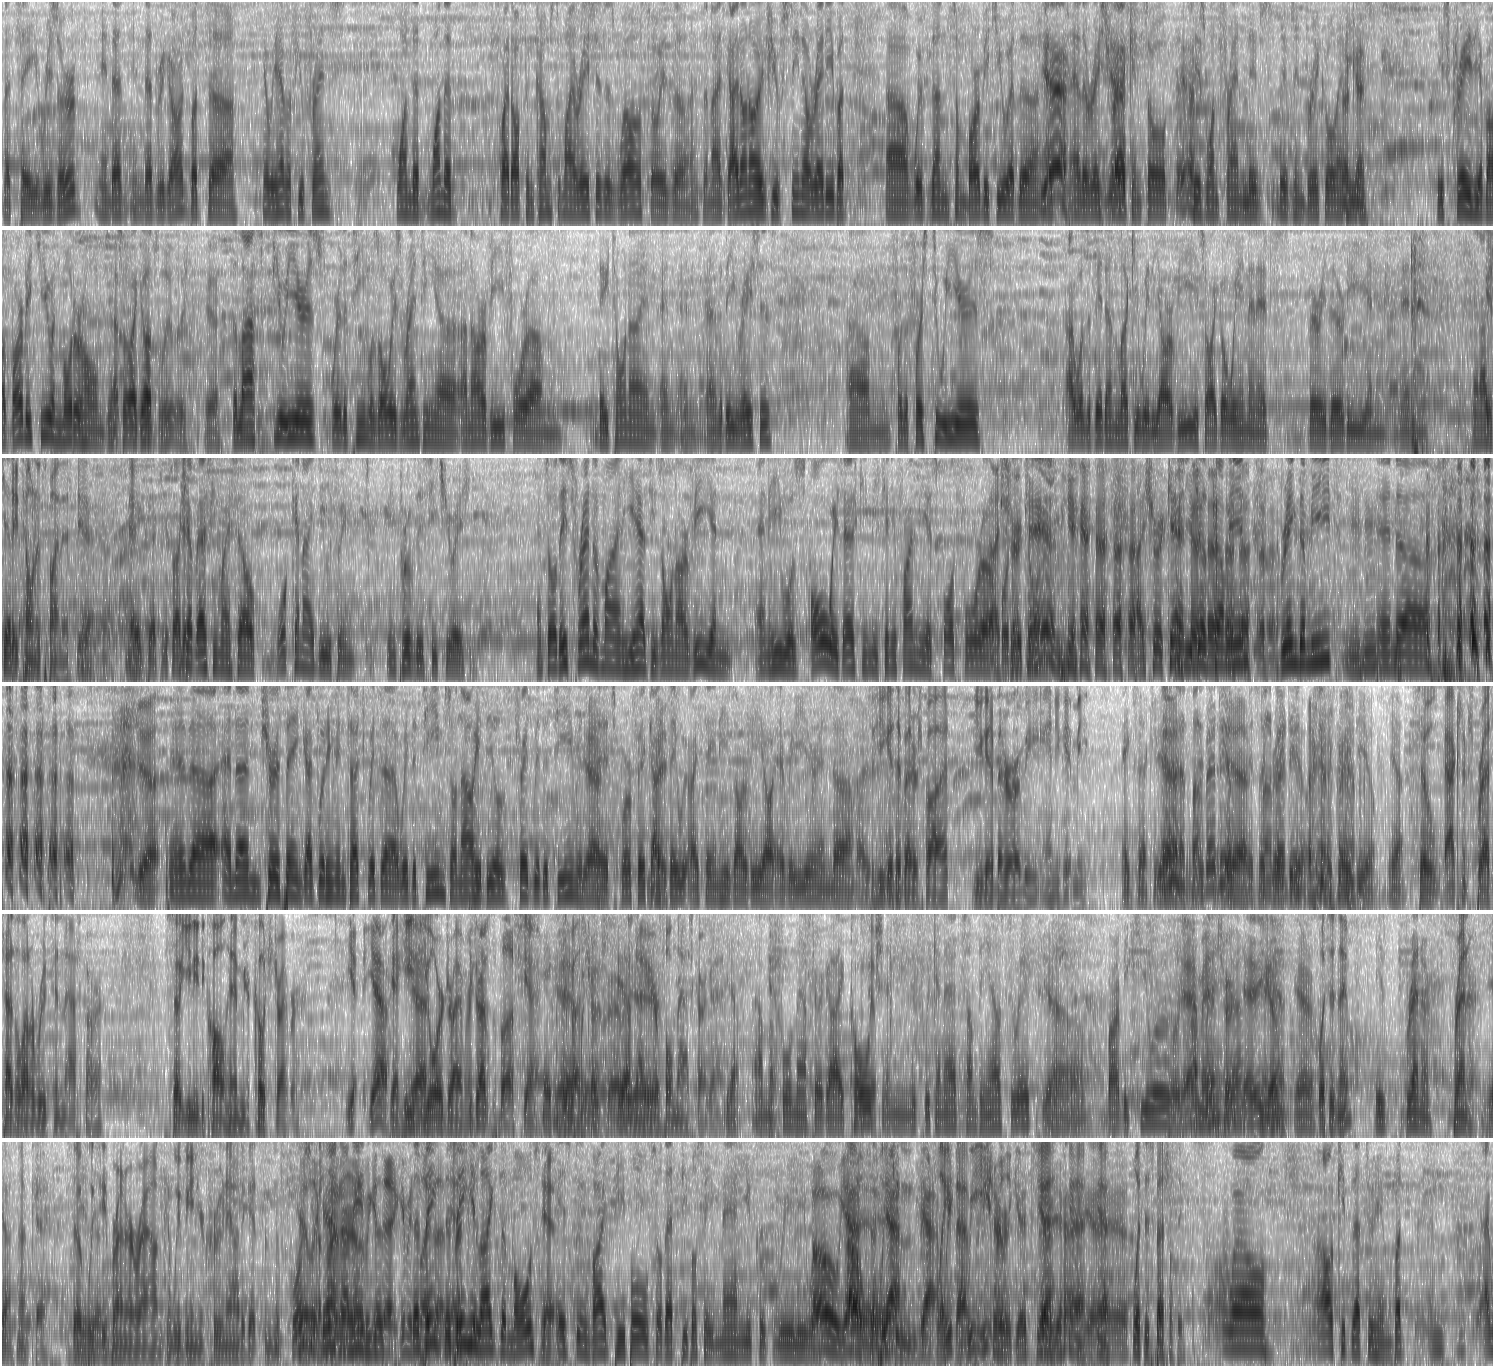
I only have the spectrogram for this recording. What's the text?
let's say, reserved in that in that regard. But uh, yeah, we have a few friends. One that one that quite often comes to my races as well. So he's a he's a nice guy. I don't know if you've seen already, but uh, we've done some barbecue at the Yeah. at, at the racetrack, Yes. and so th- Yeah. this one friend lives lives in Brickell, and Okay. he's he's crazy about barbecue and motorhomes. And so I got absolutely. Yeah. the last few years where the team was always renting uh, an RV for um, Daytona and, and, and, and the big races. Um, for the first two years, I was a bit unlucky with the RV, so I go in and it's very dirty and and, and I it's kept Daytona's finest. Yeah. yeah, exactly. So I Yeah. kept asking myself, what can I do to, Im- to improve this situation? And so this friend of mine, he has his own RV, and and he was always asking me, "Can you find me a spot for uh, I for sure Daytona?" can. Yeah. I sure can. You just come in, bring the meat, Mm-hmm. and uh, yeah. and uh, and then sure thing, I put him in touch with uh, with the team. So now he deals straight with the team. It's Yeah. it's perfect. I stay wi- I stay in his RV every year, and uh, Nice. So he gets a better spot, you get a better RV, and you get meat. exactly. Yeah, that's not a bad deal. It's, Yeah. it's It's a a great deal. deal. It's a great deal. Yeah. So Action Express has a lot of roots in NASCAR. So you need to call him your coach driver. Yeah. Yeah. Yeah, he's your driver. He drives the bus. Yeah, Exactly. he's bus Yeah, driver. coach driver. Yeah. So now Yeah, you're a full NASCAR guy. Yeah, I'm a full NASCAR guy, coach, Okay. and if we can add something else to it, Yeah. uh, barbecuer or Yeah, something. man. Sure. Yeah. Yeah, there you Yeah, go. Yeah. What's his name? He's Brenner. Brenner. Yeah. Okay. So if He's we see uh, Brenner around, can we be in your crew now to get some? Of course Yeah, you can. Brenner, I let mean, me get the, that- give me the slice thing, of the thing he likes the most Yeah. is to invite people so that people say, "Man, you cook really well." Oh yeah. Oh, so, we yeah. can yeah. inflate we, that we for eat sure. really good. So, yeah, yeah, yeah, yeah, yeah. What's his specialty? Well, I'll keep that to him. But um,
